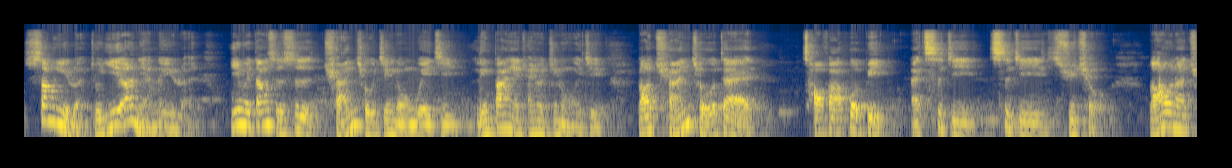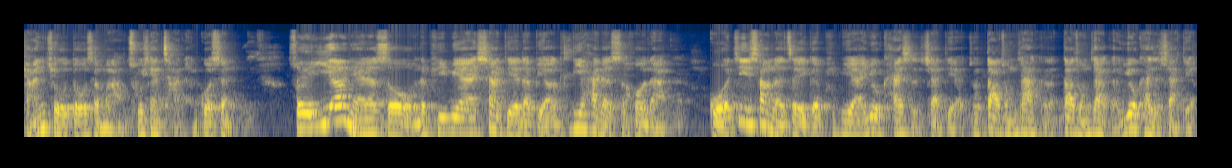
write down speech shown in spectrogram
上一轮就一二年那一轮，因为当时是全球金融危机，零八年全球金融危机，然后全球在超发货币来刺激刺激需求，然后呢，全球都什么出现产能过剩，所以一二年的时候，我们的 PPI 下跌的比较厉害的时候呢。国际上的这个 PPI 又开始下跌，就大宗价格，大宗价格又开始下跌，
